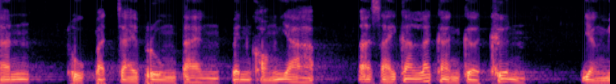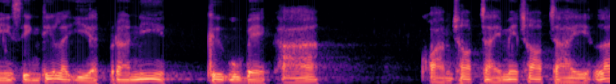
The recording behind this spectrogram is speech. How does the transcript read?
นั้น ถูกปัจจัยปรุงแต่งเป็นของหยาบ อาศัยกันและการเกิดขึ้น ยังมีสิ่งที่ละเอียดประณีต คืออุเบกขา ความชอบใจไม่ชอบใจ และ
